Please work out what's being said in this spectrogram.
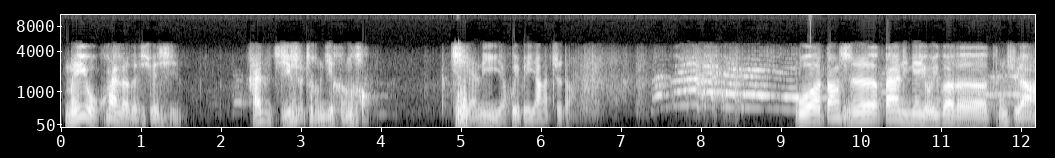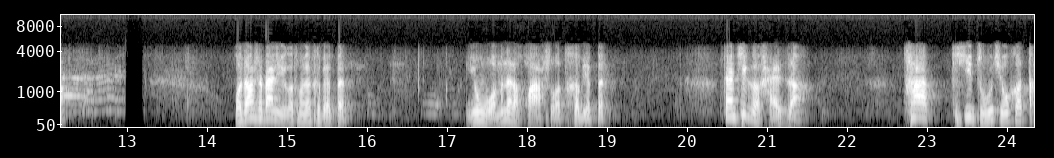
没有快乐的学习，孩子即使成绩很好，潜力也会被压制的。我当时班里面有一个的同学啊，我当时班里有个同学特别笨。用我们的话说，特别笨。但这个孩子啊，他踢足球和打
